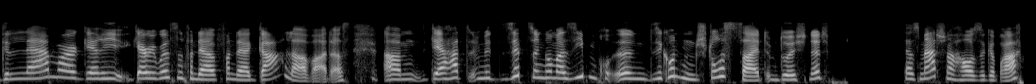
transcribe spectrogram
Glamour Gary, Gary Wilson von der, von der Gala war das. Ähm, der hat mit 17,7 äh, Sekunden Stoßzeit im Durchschnitt das Match nach Hause gebracht.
